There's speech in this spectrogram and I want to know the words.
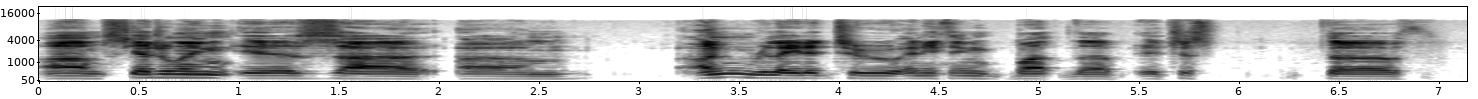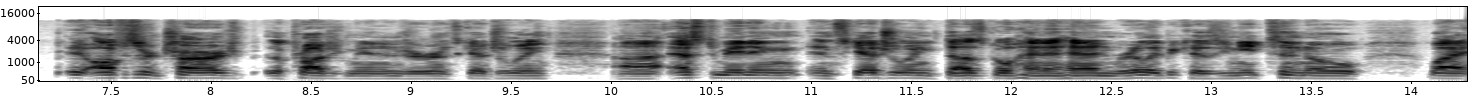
um, scheduling is uh, um, unrelated to anything but the it just the officer in charge, the project manager, and scheduling. Uh, estimating and scheduling does go hand in hand, really, because you need to know why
